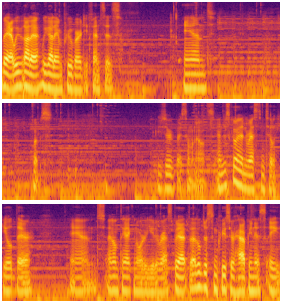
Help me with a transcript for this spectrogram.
But yeah, we gotta we gotta improve our defenses. And whoops. Reserved by someone else. And just go ahead and rest until healed there. And I don't think I can order you to rest. But yeah, that'll just increase her happiness a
